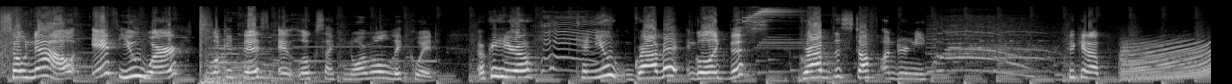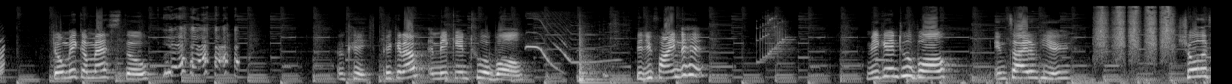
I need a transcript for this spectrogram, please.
So now, if you were to look at this, it looks like normal liquid. Okay, Hero, can you grab it and go like this? Grab the stuff underneath. Pick it up. Don't make a mess though. Okay, pick it up and make it into a ball. Did you find it? Make it into a ball inside of here. Show the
